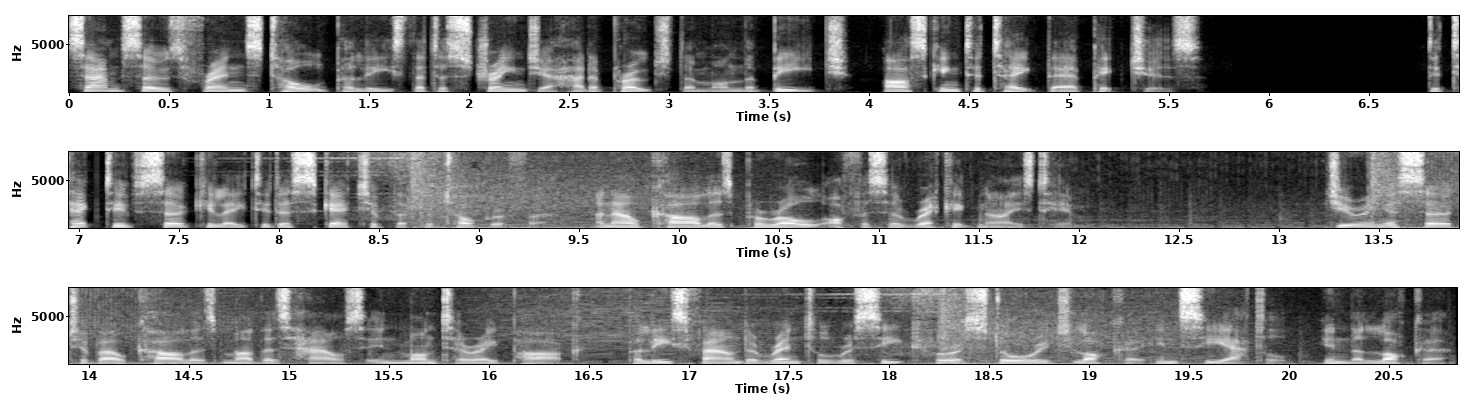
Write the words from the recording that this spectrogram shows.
Samsoe's friends told police that a stranger had approached them on the beach, asking to take their pictures. Detectives circulated a sketch of the photographer, and Alcala's parole officer recognized him. During a search of Alcala's mother's house in Monterey Park, police found a rental receipt for a storage locker in Seattle. In the locker,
